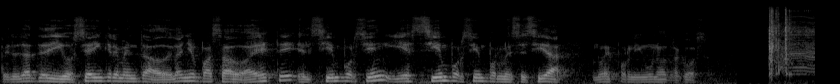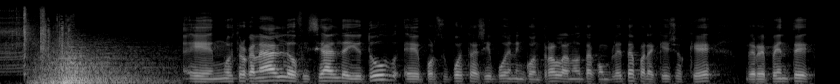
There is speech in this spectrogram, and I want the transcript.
pero ya te digo, se ha incrementado del año pasado a este el 100% y es 100% por necesidad no es por ninguna otra cosa. En nuestro canal oficial de YouTube, eh, por supuesto, allí pueden encontrar la nota completa para aquellos que de repente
